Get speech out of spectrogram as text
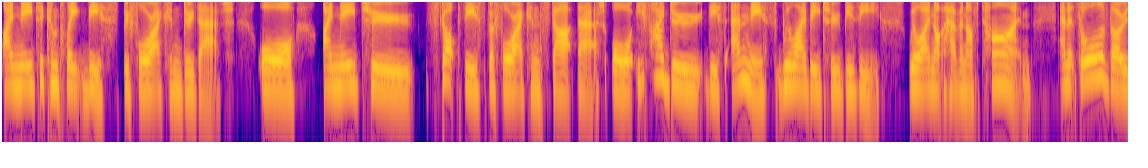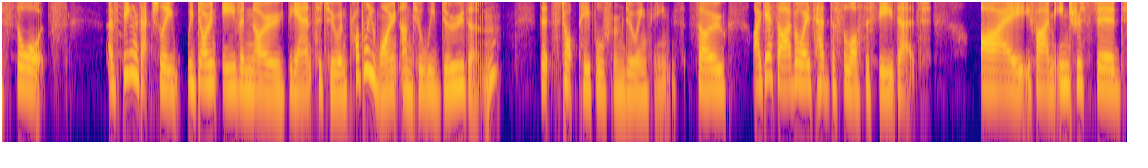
I need to complete this before I can do that, or I need to stop this before I can start that. Or if I do this and this, will I be too busy? Will I not have enough time? And it's all of those thoughts of things actually we don't even know the answer to and probably won't until we do them that stop people from doing things. So I guess I've always had the philosophy that I, if I'm interested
